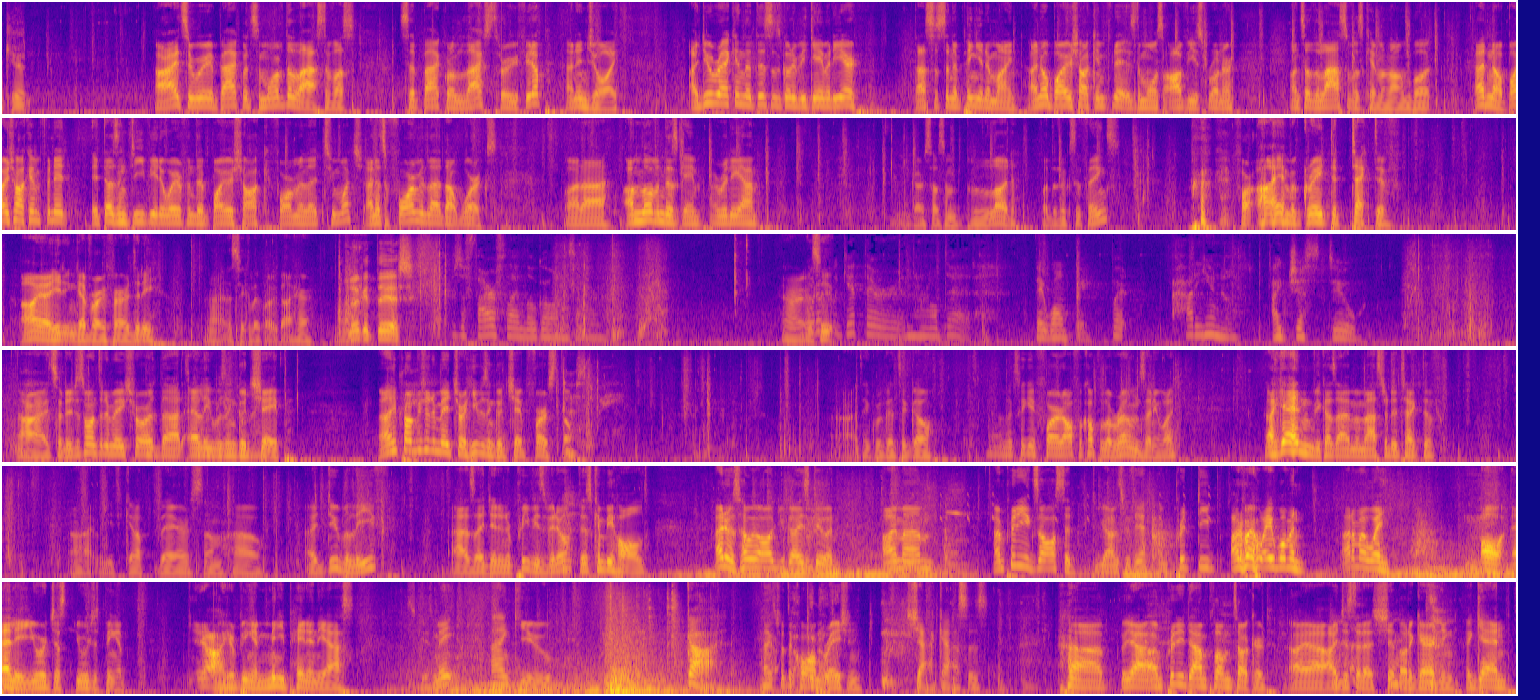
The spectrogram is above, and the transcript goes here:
kid. Alright, so we're back with some more of The Last of Us. Sit back, relax, throw your feet up, and enjoy. I do reckon that this is going to be Game of the Year. That's just an opinion of mine. I know Bioshock Infinite is the most obvious runner until The Last of Us came along, but I don't know. Bioshock Infinite, it doesn't deviate away from the Bioshock formula too much, and it's a formula that works. But uh, I'm loving this game. I really am. Got ourselves some blood by the looks of things. For I am a great detective. Oh yeah, he didn't get very far, did he? Alright, let's take a look what we got here. Look at this. There's a Firefly logo on his arm. Alright, let's if see. we get there and they're all dead? They won't be. But how do you know? I just do. Alright, so they just wanted to make sure that It's Ellie was be in good fine. shape. Well, he probably should have made sure he was in good shape first, though. Has be. I think we're good to go. Uh, looks like he fired off a couple of rounds anyway. Again, because I'm a master detective. Alright, we need to get up there somehow. I do believe, as I did in a previous video, this can be hauled. Anyways, how are all you guys doing? I'm, um, I'm pretty exhausted, to be honest with you. I'm pretty... Out of my way, woman! Out of my way! Oh, Ellie, you were just, you were just being a... Yeah, you're being a mini pain in the ass. Excuse me. Thank you. God. Thanks for the cooperation, jackasses. Uh, but yeah, I'm pretty damn plum tuckered. I uh, I just did a shitload of gardening again.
